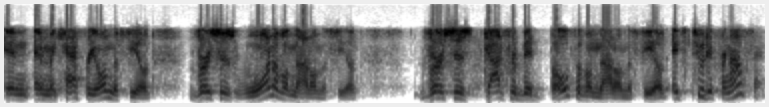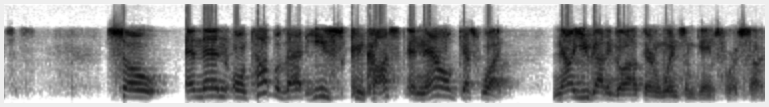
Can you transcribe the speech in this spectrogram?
and, and McCaffrey on the field versus one of them not on the field versus, God forbid, both of them not on the field. It's two different offenses. So and then on top of that, he's concussed, and now guess what? Now you got to go out there and win some games for his son.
